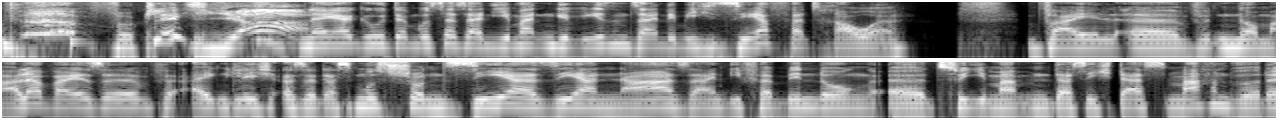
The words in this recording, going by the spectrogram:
Wirklich? Ja! Naja gut, dann muss das an jemanden gewesen sein, dem ich sehr vertraue. Weil äh, normalerweise eigentlich, also das muss schon sehr, sehr nah sein, die Verbindung äh, zu jemandem, dass ich das machen würde.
